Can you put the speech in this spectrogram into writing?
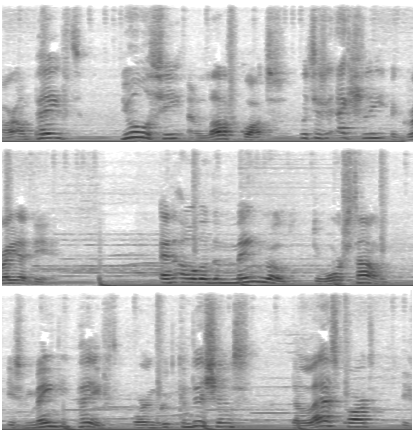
are unpaved, you will see a lot of quads, which is actually a great idea. And although the main road towards town is mainly paved or in good conditions, the last part is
